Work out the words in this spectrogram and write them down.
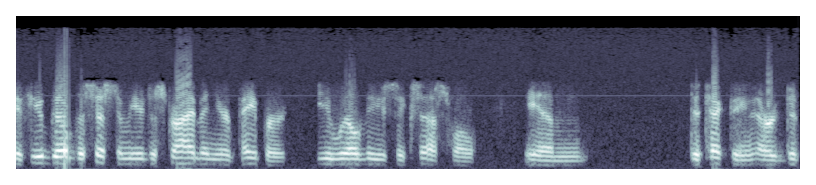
if you build the system you describe in your paper, you will be successful in detecting or de-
